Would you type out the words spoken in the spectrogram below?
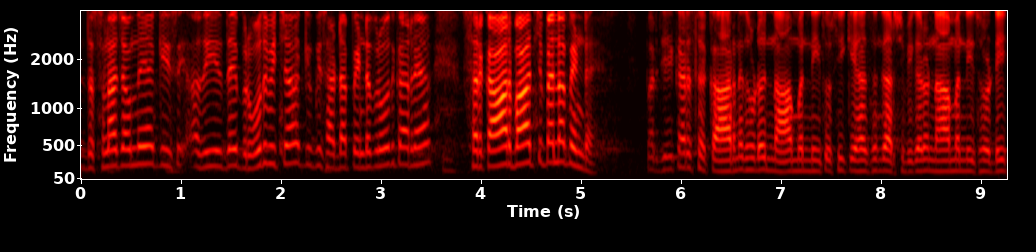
ਦੱਸਣਾ ਚਾਹੁੰਦੇ ਹਾਂ ਕਿ ਅਸੀਂ- ਅਸੀਂ ਇਹਦੇ ਵਿਰੋਧ ਵਿੱਚ ਹਾਂ ਕਿਉਂਕਿ ਸਾਡਾ ਪਿੰਡ ਵਿਰੋਧ ਕਰ ਰਿਹਾ। ਸਰਕਾਰ ਬਾਅਦ 'ਚ ਪਹਿਲਾਂ ਪਿੰਡ ਹੈ। ਪਰ ਜੇਕਰ ਸਰਕਾਰ ਨੇ ਤੁਹਾਡੇ ਨਾ ਮੰਨੀ ਤੁਸੀਂ ਕਿਹਾ ਸੰਘਰਸ਼ ਵੀ ਕਰੋ ਨਾ ਮੰਨੀ ਤੁਹਾਡੀ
